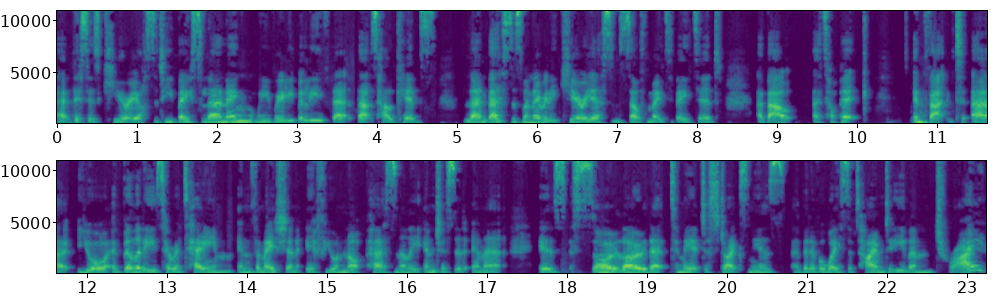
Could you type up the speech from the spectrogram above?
uh, this is curiosity based learning. We really believe that that's how kids learn best is when they're really curious and self motivated about a topic in fact, uh, your ability to retain information if you're not personally interested in it is so low that to me it just strikes me as a bit of a waste of time to even try.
